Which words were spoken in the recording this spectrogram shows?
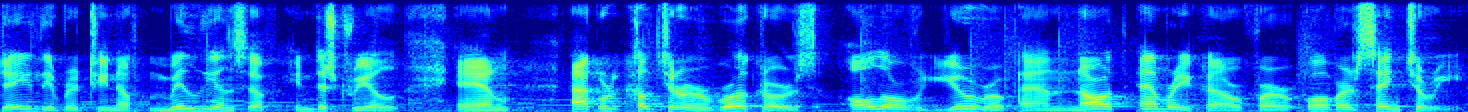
daily routine of millions of industrial and agricultural workers all over Europe and North America for over a century.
